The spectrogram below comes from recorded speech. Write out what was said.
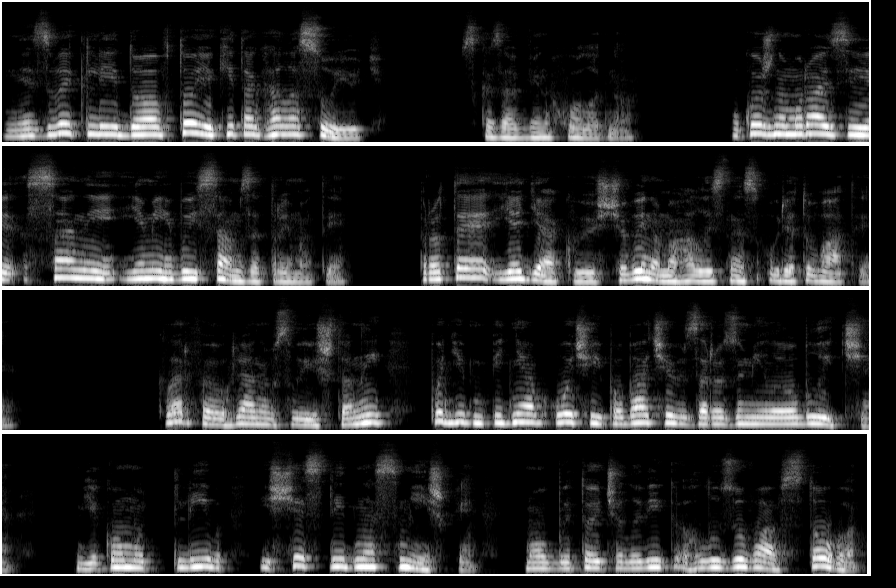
Не звиклі до авто, які так галасують, сказав він холодно. У кожному разі, сані я міг би й сам затримати. Проте я дякую, що ви намагались нас урятувати. Клерфе оглянув свої штани, потім підняв очі і побачив зарозуміле обличчя, в якому тлів іще слід насмішки, мов би той чоловік глузував з того,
